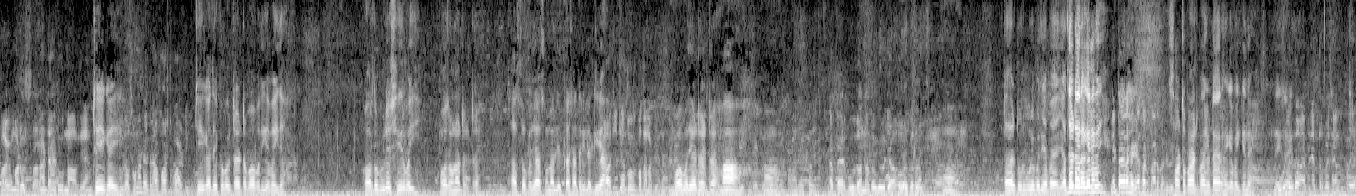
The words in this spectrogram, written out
ਬਾਗ ਮਾਡਲ 17 ਟਾਇਰ ਟੂਰ ਨਾਲ ਦੇ ਆ। ਠੀਕ ਹੈ ਜੀ। ਪੂਰਾ ਸੋਹਣਾ ਟਰੈਕਟਰ ਆ ਫਸਟ ਪਾਰਟੀ ਦਾ। ਠੀਕ ਹੈ ਦੇਖੋ ਬਾਈ ਟਰੈਕਟਰ ਬਹੁਤ ਵਧੀਆ ਬਾਈ ਦਾ। ਕਰ ਦੋ ਵੀਡੀਓ ਸ਼ੇਅਰ ਬਾਈ ਬਹੁਤ ਸੋਹਣਾ ਟਰੈਕਟਰ ਹੈ। 750 ਸੋਨਾਲੀਕਾ ਛਤਰੀ ਲੱਗੀ ਆ। ਆ ਚੀਜ਼ਾਂ ਤੋਂ ਪਤਾ ਲੱਗ ਜਾਂਦਾ ਵੀਰੇ। ਬਹੁਤ ਵਧੀਆ ਟਰੈਕਟਰ ਹੈ। ਹਾਂ ਹਾਂ ਆ ਦੇਖੋ ਜੀ। ਆ ਪੈਰ ਪੂਰ ਦਾ ਨਾ ਤੋਂ ਕੋਈ ਜਾਂ ਹੋਰ ਕੁਝ ਹਾਂ। ਟਾਇਰ ਟੂਰ ਪੂਰੇ ਵਧੀਆ ਪਏ ਜੀ। ਅੱਧੇ ਟਾਇਰ ਹੈਗੇ ਨਾ ਬਾਈ? ਨਹੀਂ ਟਾਇਰ ਹੈਗਾ 60 65 ਪੈਸੇ 60 65 ਪੈਸੇ ਟਾਇਰ ਹੈਗੇ ਬਾਈ ਕਹਿੰਦੇ। ਦੇਖ ਉਹਦੇ ਸਕਦੇ ਤਾਂ 75 ਪੈਸੇ ਵਾਂਗੂ ਪਿਆ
